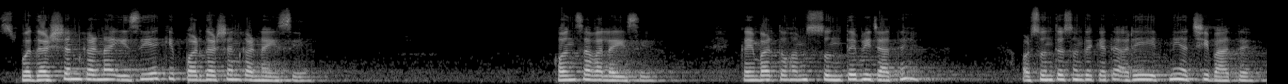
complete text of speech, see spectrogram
स्वदर्शन करना इजी है कि प्रदर्शन करना इजी है? कौन सा वाला इजी है? कई बार तो हम सुनते भी जाते हैं और सुनते सुनते कहते हैं, अरे, इतनी अच्छी बात है।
